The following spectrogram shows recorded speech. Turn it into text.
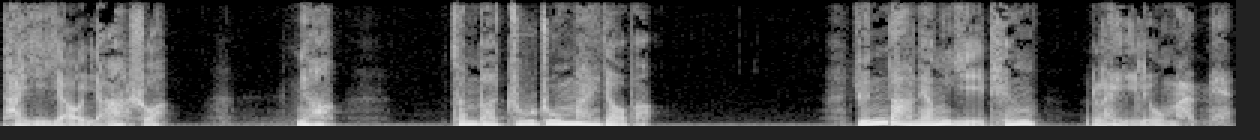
他一咬牙说：“娘，咱把猪猪卖掉吧。”云大娘一听，泪流满面，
